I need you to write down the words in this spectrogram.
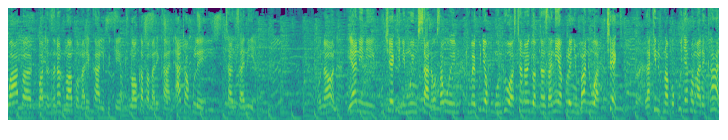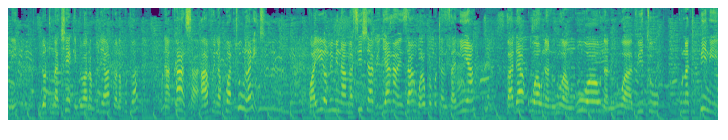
wapa wa Tanzania Marekani pekee, tunaoka hapa Marekani, hata kule Tanzania. Unaona, yani ni kucheki ni muhimu sana, kwa sababu tumekuja kugundua wasichana wengi wa Tanzania kule nyumbani huwa hatucheki, lakini tunapokuja hapa Marekani ndio tunacheki, ndio wanakuja watu wanakutwa na kansa, alafu inakuwa too late. Kwa hiyo mimi nahamasisha vijana wenzangu waliokuwepo Tanzania, baada ya kuwa unanunua nguo, unanunua vitu, kuna kipindi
